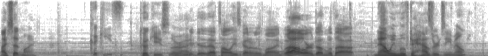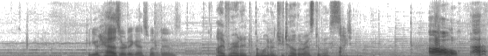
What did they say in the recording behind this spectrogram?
I said mine. cookies. Cookies. All right. That's all he's got on his mind. Well, we're done with that. Now we move to Hazard's email. Can you hazard a guess what it is? I've read it, but why don't you tell the rest of us? Oh,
